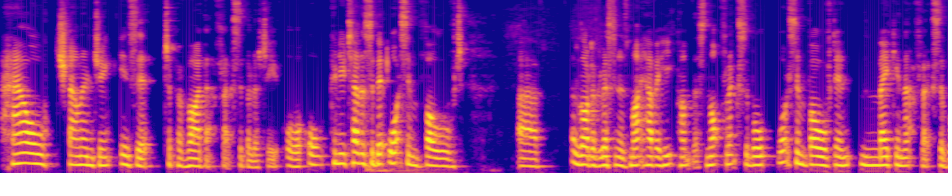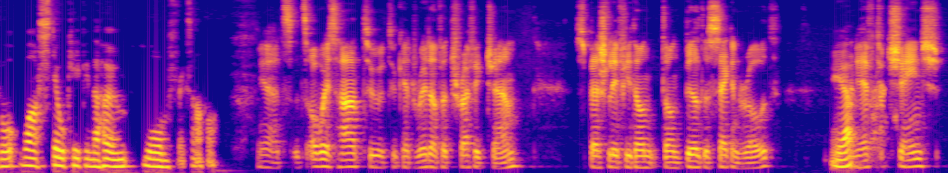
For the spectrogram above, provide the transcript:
how challenging is it to provide that flexibility? Or, or can you tell us a bit what's involved? A lot of listeners might have a heat pump that's not flexible. What's involved in making that flexible while still keeping the home warm, for example? Yeah, it's it's always hard to to get rid of a traffic jam, especially if you don't don't build a second road. Yeah. And you have to change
